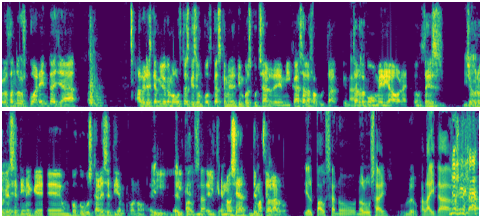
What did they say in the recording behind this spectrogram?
rozando los 40 ya... A ver, es que a mí lo que me gusta es que sea un podcast que me dé tiempo a escuchar de mi casa a la facultad, que ah. tardo como media hora. Entonces, yo creo que se tiene que un poco buscar ese tiempo, ¿no? El, el, el que no sea demasiado largo y el pausa no, no lo usáis. A la ida, a la mitad,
